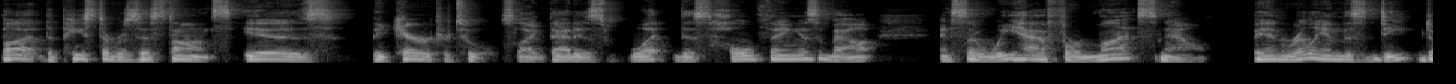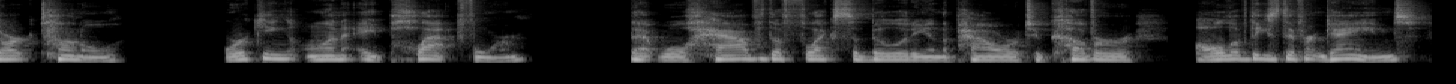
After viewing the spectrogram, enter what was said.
But the piece de resistance is the character tools. Like that is what this whole thing is about. And so we have for months now been really in this deep, dark tunnel working on a platform that will have the flexibility and the power to cover all of these different games,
